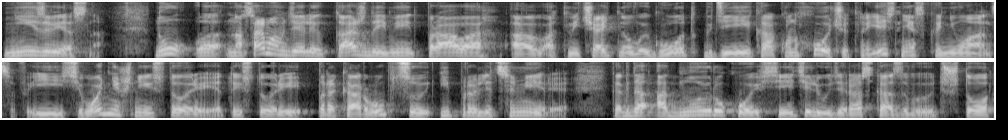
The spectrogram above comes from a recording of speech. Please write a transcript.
неизвестно. Ну, э, на самом деле, каждый имеет право а, отмечать Новый год, где и как он хочет, но есть несколько нюансов. И сегодняшняя история – это истории про коррупцию и про лицемерие. Когда одной рукой все эти люди рассказывают, что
